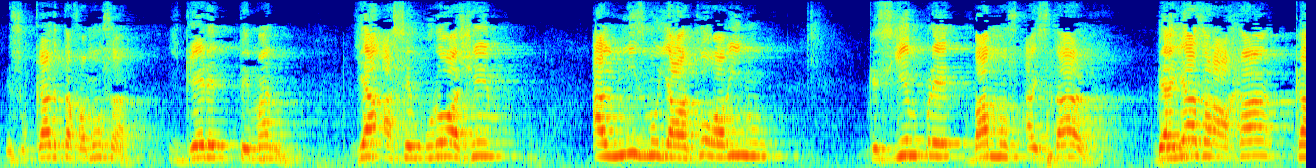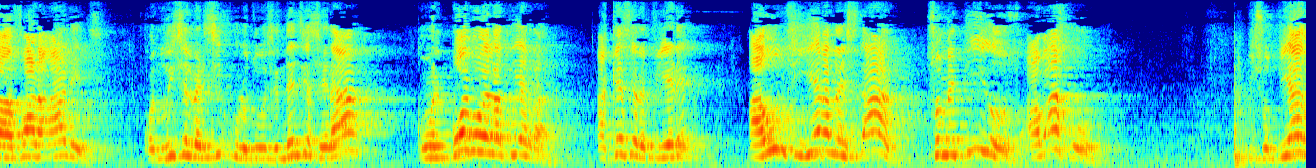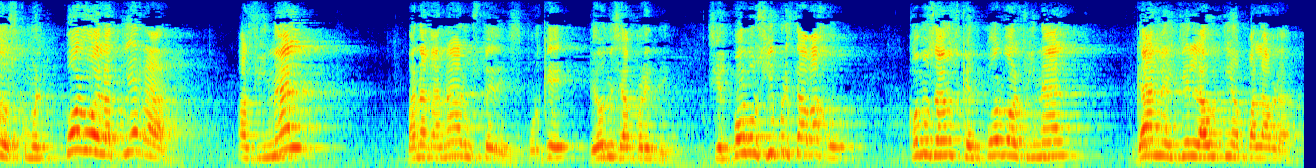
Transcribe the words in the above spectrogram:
en su carta famosa, Igeret Temán, ya aseguró a Hashem al mismo Jacob Avinu que siempre vamos a estar. Cuando dice el versículo, tu descendencia será como el polvo de la tierra. ¿A qué se refiere? Aún si llegan a estar sometidos abajo pisoteados como el polvo de la tierra, al final van a ganar ustedes. ¿Por qué? ¿De dónde se aprende? Si el polvo siempre está abajo, ¿cómo sabemos que el polvo al final gana y tiene la última palabra?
